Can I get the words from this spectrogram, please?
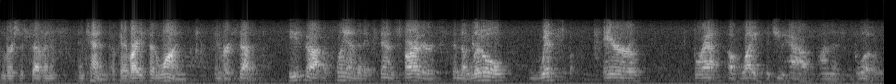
In verses 7 and 10. Okay, I've already said one in verse 7. He's got a plan that extends farther than the little wisp air breath of life that you have on this globe.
